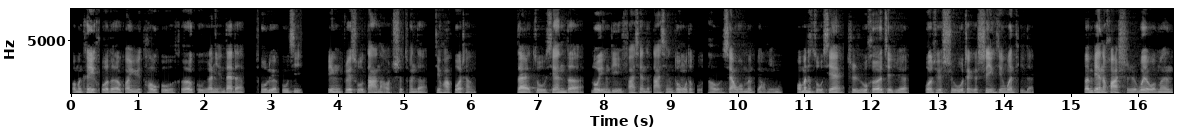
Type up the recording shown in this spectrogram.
我们可以获得关于头骨和骨骼年代的粗略估计，并追溯大脑尺寸的进化过程。在祖先的露营地发现的大型动物的骨头向我们表明，我们的祖先是如何解决获取食物这个适应性问题的。粪便的化石为我们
